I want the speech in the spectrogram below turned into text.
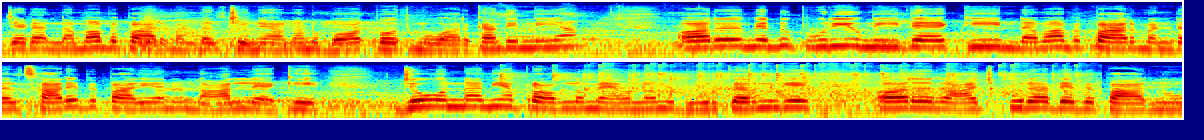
ਜਿਹੜਾ ਨਵਾਂ ਵਪਾਰ ਮੰਡਲ ਚੁਣਿਆ, ਉਹਨਾਂ ਨੂੰ ਬਹੁਤ-ਬਹੁਤ ਮੁਬਾਰਕਾਂ ਦਿੰਨੀ ਆ ਔਰ ਮੈਨੂੰ ਪੂਰੀ ਉਮੀਦ ਹੈ ਕਿ ਨਵਾਂ ਵਪਾਰ ਮੰਡਲ ਸਾਰੇ ਵਪਾਰੀਆਂ ਨੂੰ ਨਾਲ ਲੈ ਕੇ ਜੋ ਉਹਨਾਂ ਦੀਆਂ ਪ੍ਰੋਬਲਮ ਹੈ ਉਹਨਾਂ ਨੂੰ ਦੂਰ ਕਰਨਗੇ ਔਰ ਰਾਜਪੁਰਾ ਦੇ ਵਪਾਰ ਨੂੰ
